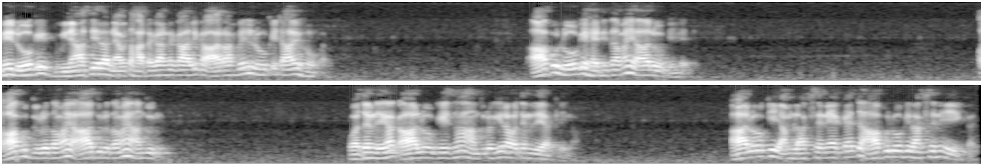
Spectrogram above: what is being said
මේ ලෝකේ විනාශ වෙලා නැවත හට ගන්න කාලෙක ආරම්භ වෙන ලෝකෙට ආවේ කොහොමද? ආපු ලෝකේ හැටි තමයි ආලෝකේ හැටි. ආපු දුර තමයි ආදුර තමයි අඳුර. වචන දෙකක් ආලෝකේ සහ අඳුර කියලා වචන දෙකක් එනවා. ආලෝකේ යම් ලක්ෂණයක් ඇද්ද ආපු ලෝකේ ලක්ෂණය ඒකයි.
